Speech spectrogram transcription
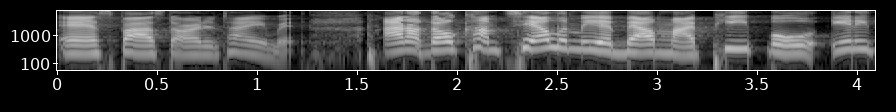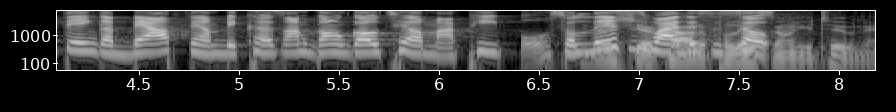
ass five star entertainment. I don't don't come telling me about my people, anything about them because I'm gonna go tell my people. So You this is why this is so on you too now.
